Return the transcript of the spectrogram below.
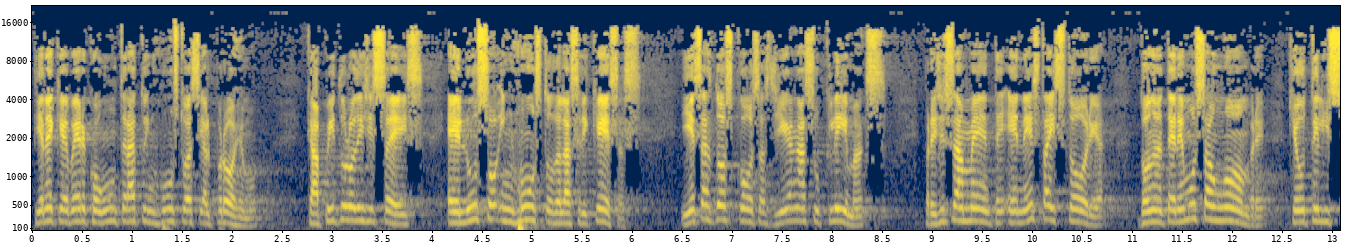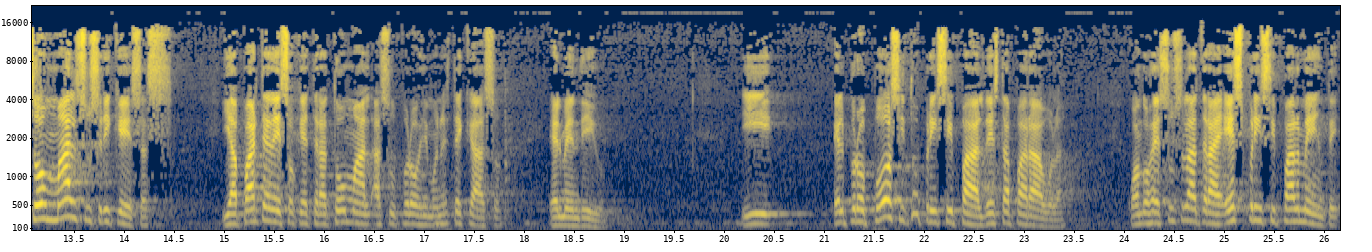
tiene que ver con un trato injusto hacia el prójimo. Capítulo 16, el uso injusto de las riquezas. Y esas dos cosas llegan a su clímax precisamente en esta historia donde tenemos a un hombre que utilizó mal sus riquezas y aparte de eso que trató mal a su prójimo, en este caso, el mendigo. Y el propósito principal de esta parábola cuando Jesús la trae, es principalmente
